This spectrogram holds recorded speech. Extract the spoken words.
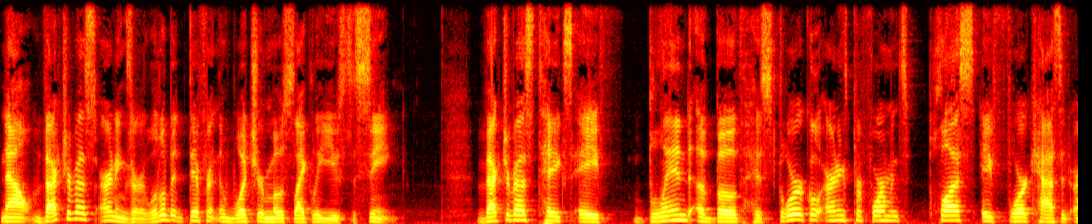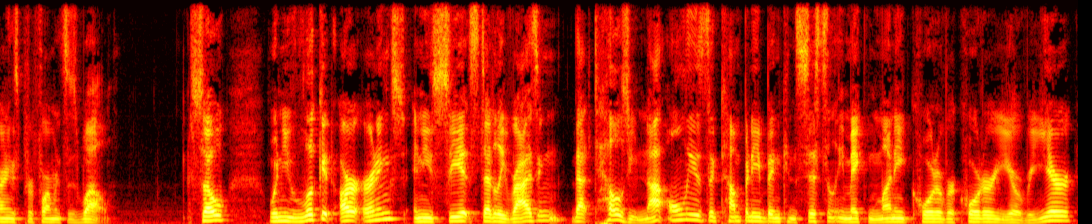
Now, VectorVest earnings are a little bit different than what you're most likely used to seeing. VectorVest takes a blend of both historical earnings performance plus a forecasted earnings performance as well. So, when you look at our earnings and you see it steadily rising, that tells you not only has the company been consistently making money quarter over quarter, year over year,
